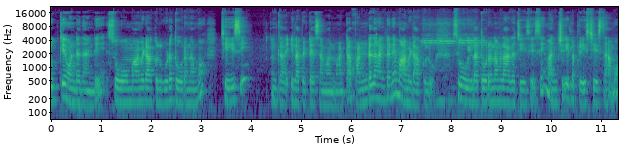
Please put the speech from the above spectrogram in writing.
లుక్కే ఉండదండి. సో మామిడి ఆకులు కూడా తోరణము చేసి ఇంకా ఇలా పెట్టేసామన్నమాట పండగ అంటేనే మామిడాకులు. సో ఇలా తోరణం లాగా చేసేసి మంచిగా ఇలా ప్లేస్ చేస్తాము.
